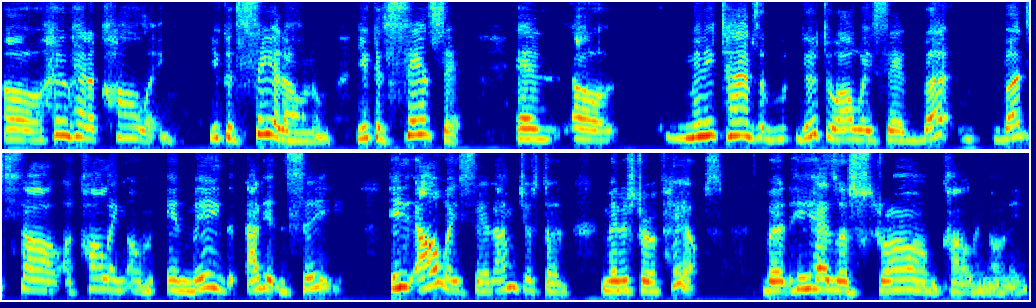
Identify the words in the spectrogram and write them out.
uh, who had a calling. You could see it on them. You could sense it. And uh, many times, uh, Guto always said, but Bud saw a calling on in me that I didn't see. He always said, I'm just a minister of helps but he has a strong calling on him.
